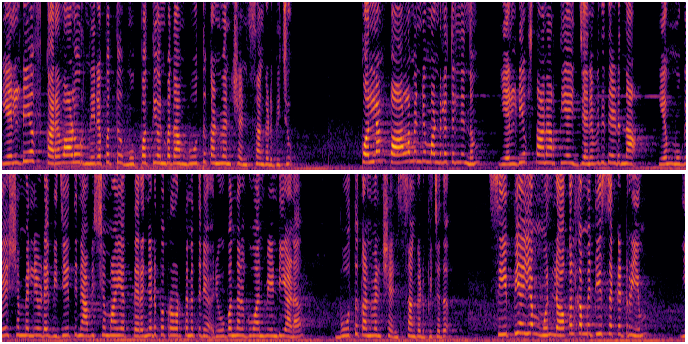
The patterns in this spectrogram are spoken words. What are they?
L D F Karavaloor നിരപ്പത്ത് മുപ്പത്തിയൊൻപതാം booth convention സംഘടിപ്പിച്ചു. കൊല്ലം പാർലമെന്റ് മണ്ഡലത്തിൽ നിന്നും എൽ ഡി എഫ് സ്ഥാനാർത്ഥിയായി ജനവിധി തേടുന്ന എം മുകേഷ് എം എൽ എയുടെ വിജയത്തിനാവശ്യമായ തെരഞ്ഞെടുപ്പ് പ്രവർത്തനത്തിന് രൂപം നൽകുവാൻ വേണ്ടിയാണ് ബൂത്ത് കൺവെൻഷൻ സംഘടിപ്പിച്ചത്. സി പി ഐ എം മുൻ ലോക്കൽ കമ്മിറ്റി സെക്രട്ടറിയും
